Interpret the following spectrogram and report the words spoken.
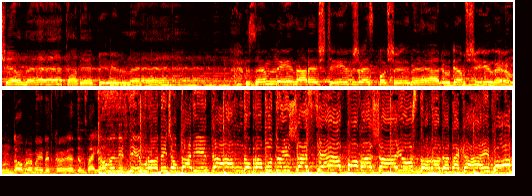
Ущерне та дебільне, землі нарешті вже спочине, а людям щирим, добрим і відкритим, знайомим і вдім, родичам та дітам, добробуту і щастя побажаю, здоров'я така і Бог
